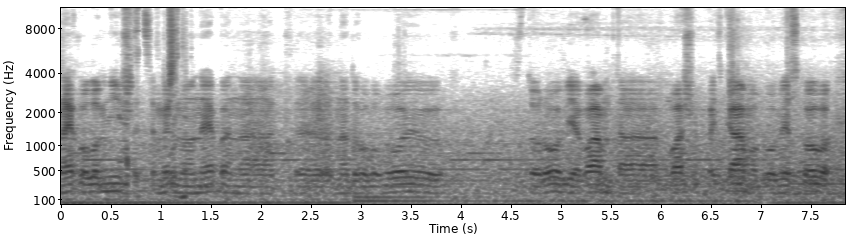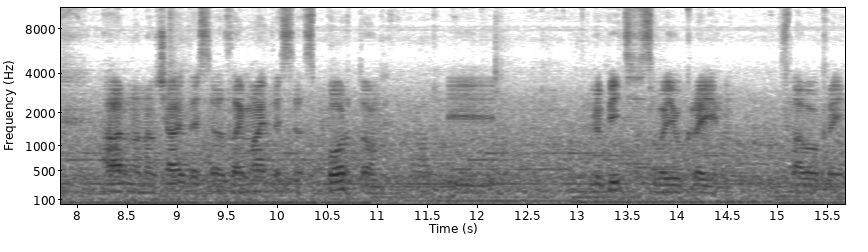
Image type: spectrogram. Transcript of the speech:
найголовніше це мирного неба над, е, над головою, здоров'я вам та вашим батькам. Обов'язково гарно навчайтеся, займайтеся спортом і любіть свою країну. Слава Україні!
